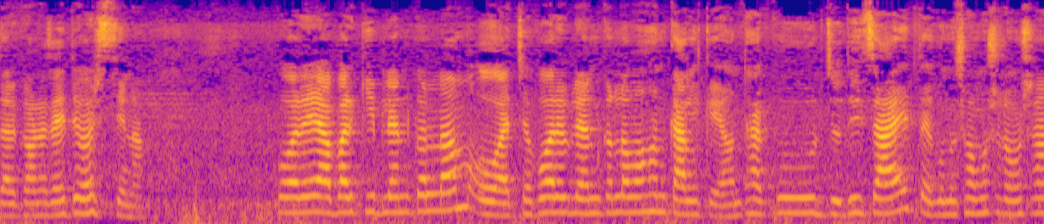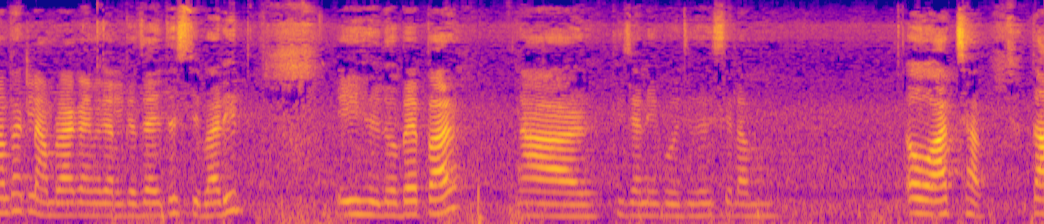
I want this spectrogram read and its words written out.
যার কারণে যাইতে পারছি না। পরে আবার কি প্ল্যান করলাম? ও আচ্ছা পরে প্ল্যান করলাম এখন কালকে। এখন ঠাকুর যদি চায়, তো কোনো সমস্যা টমস্যা না থাকলে আমরা আগামীকালকে যাইতেছি বাড়ির এই হইল ব্যাপার। আর কি জানি বলতে চাইছিলাম। ও আচ্ছা তা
